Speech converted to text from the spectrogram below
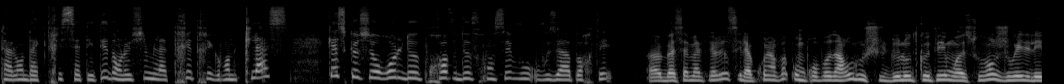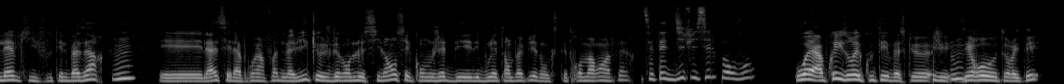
talent d'actrice cet été dans le film La très très grande classe. Qu'est-ce que ce rôle de prof de français vous, vous a apporté? Euh, bah ça m'a fait rire, c'est la première fois qu'on me propose un rôle où je suis de l'autre côté. Moi souvent je jouais l'élève qui foutait le bazar Hmm et là c'est la première fois de ma vie que je demande le silence et qu'on me jette des, des boulettes en papier donc c'était trop marrant à faire. C'était difficile pour vous? Ouais, après ils ont écouté parce que j'ai Mm. zéro autorité.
